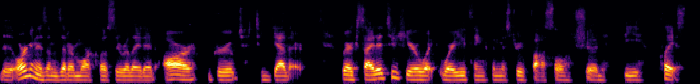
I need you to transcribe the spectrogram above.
the organisms that are more closely related are grouped together. We're excited to hear what, where you think the mystery fossil should be placed.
